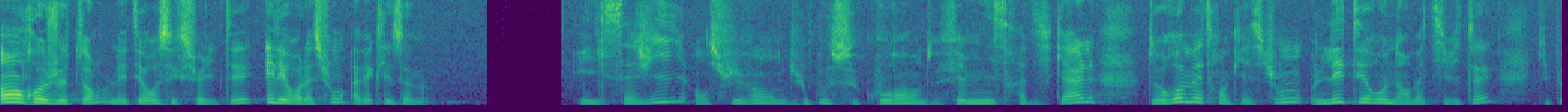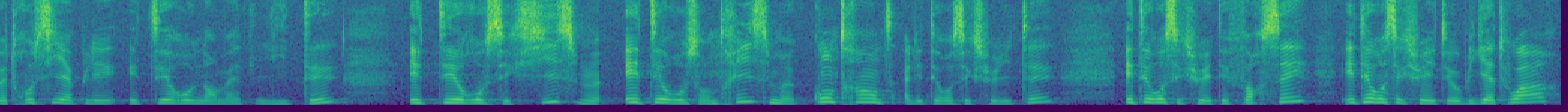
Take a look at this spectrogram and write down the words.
en rejetant l'hétérosexualité et les relations avec les hommes. Il s'agit, en suivant du coup ce courant de féministe radical, de remettre en question l'hétéronormativité, qui peut être aussi appelée hétéronormalité, hétérosexisme, hétérocentrisme, contrainte à l'hétérosexualité, hétérosexualité forcée, hétérosexualité obligatoire.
